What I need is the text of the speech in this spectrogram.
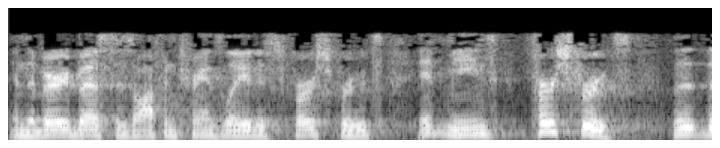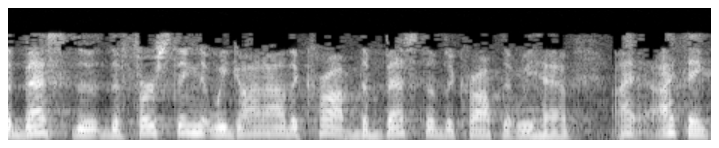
And the very best is often translated as first fruits. It means first fruits. The, the best, the, the first thing that we got out of the crop, the best of the crop that we have. I, I think,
